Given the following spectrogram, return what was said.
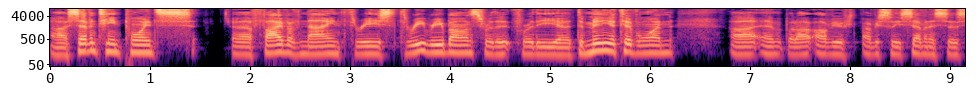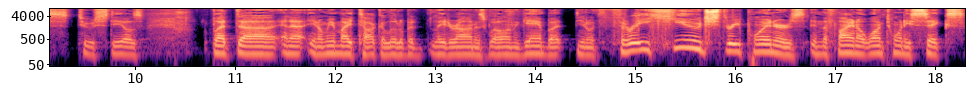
Uh, 17 points, uh, five of nine threes, three rebounds for the for the uh, diminutive one, uh, and but obviously, seven assists, two steals. But uh, and uh, you know we might talk a little bit later on as well in the game. But you know three huge three pointers in the final 126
